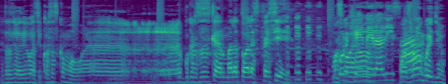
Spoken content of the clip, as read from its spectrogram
Entonces yo digo así cosas como, "Ah, porque nos haces quedar mal a toda la especie. Por como, generalizar. What's wrong with you?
